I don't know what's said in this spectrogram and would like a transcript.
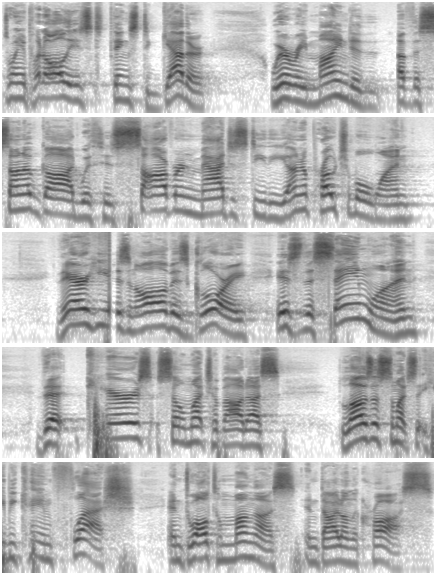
So when you put all these things together, we're reminded of the Son of God with his sovereign majesty, the unapproachable one. There he is in all of his glory, is the same one that cares so much about us, loves us so much that he became flesh and dwelt among us and died on the cross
